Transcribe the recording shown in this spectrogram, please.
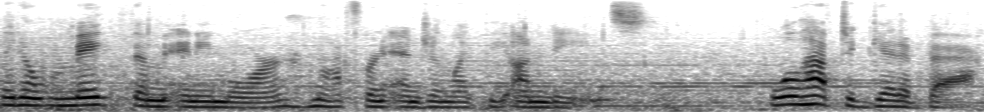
They don't make them anymore, not for an engine like the Undines. We'll have to get it back.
